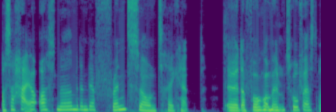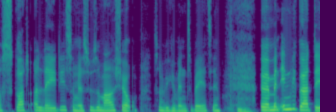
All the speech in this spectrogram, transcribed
Og så har jeg også noget med den der friendzone-trekant, øh, der foregår mellem Trofast og Scott og Lady, som jeg synes er meget sjov, som vi kan vende tilbage til. Mm. Øh, men inden vi gør det...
